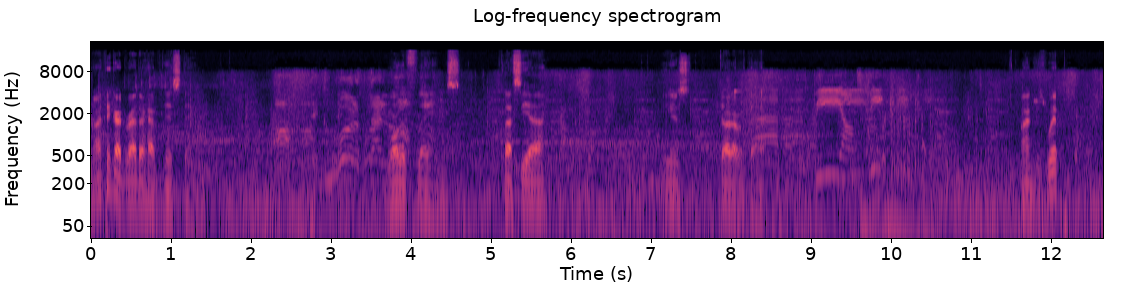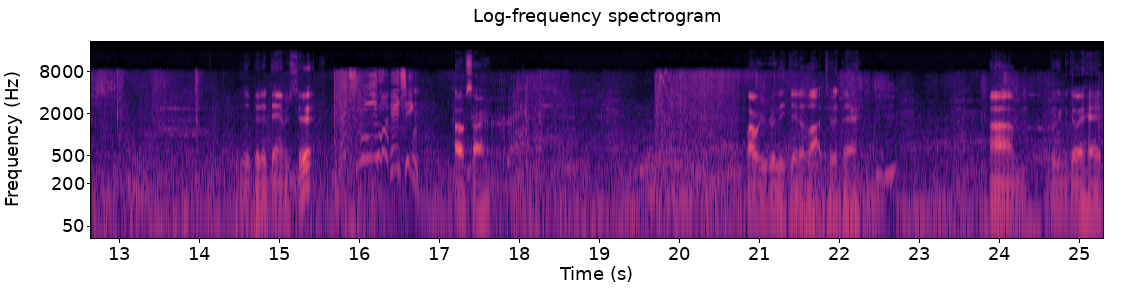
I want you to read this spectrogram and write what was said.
No, I think I'd rather have this down. Thick Wall of. Flames. Klesia. You're gonna start out with that. Lava, be on speak. Ondra's Whip. A little bit of damage to it. That's me you're hitting. Oh, sorry. Wow, we really did a lot to it there. Um, we're gonna go ahead,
